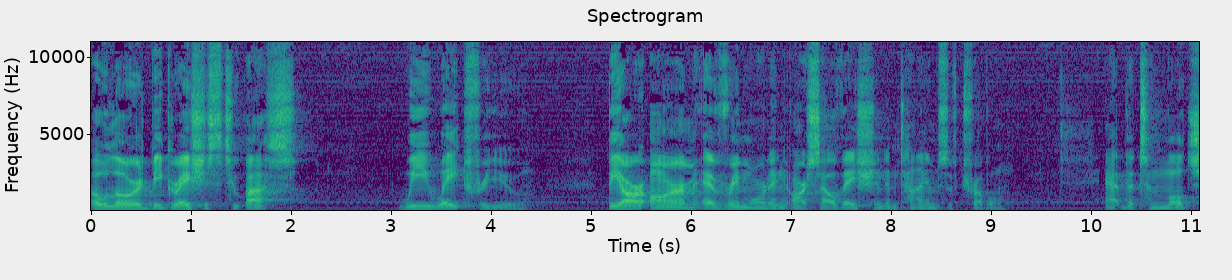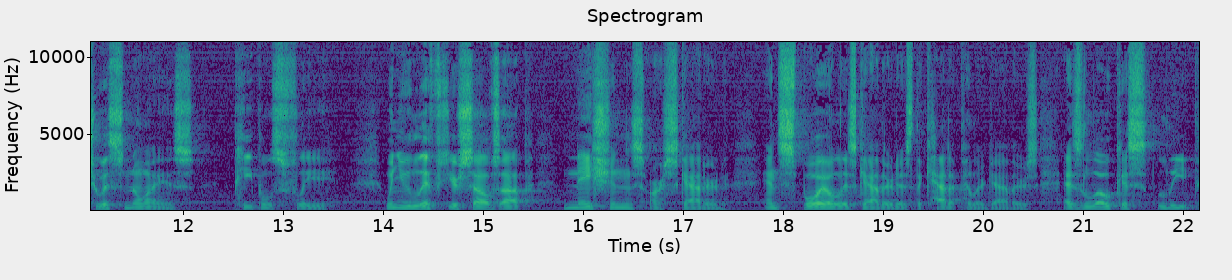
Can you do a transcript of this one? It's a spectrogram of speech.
O Lord, be gracious to us. We wait for you. Be our arm every morning, our salvation in times of trouble. At the tumultuous noise, peoples flee. When you lift yourselves up, nations are scattered, and spoil is gathered as the caterpillar gathers. As locusts leap,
